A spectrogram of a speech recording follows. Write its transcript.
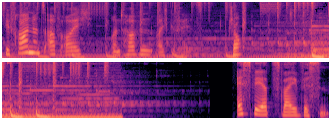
Wir freuen uns auf euch und hoffen, euch gefällt's. Ciao. SWR 2 Wissen.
